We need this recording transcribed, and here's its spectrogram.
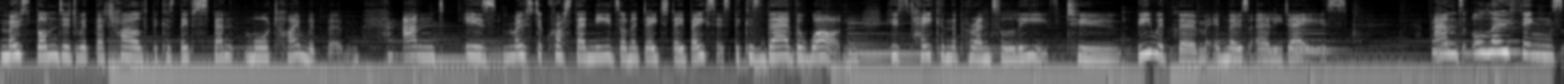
most bonded with their child because they've spent more time with them and is most across their needs on a day to day basis because they're the one who's taken the parental leave to be with them in those early days. And although things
